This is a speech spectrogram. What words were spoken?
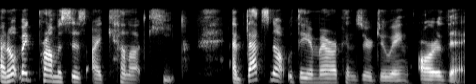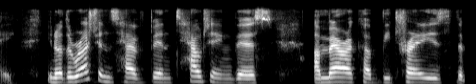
I don't make promises I cannot keep. And that's not what the Americans are doing, are they? You know, the Russians have been touting this America betrays the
